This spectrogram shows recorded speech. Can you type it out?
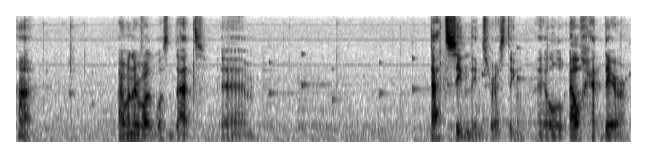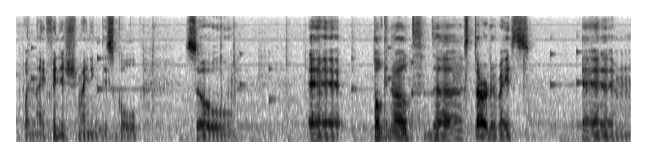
Huh, I wonder what was that. Um, that seemed interesting. I'll, I'll head there when I finish mining this goal. So, uh, talking about the starter base, um,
